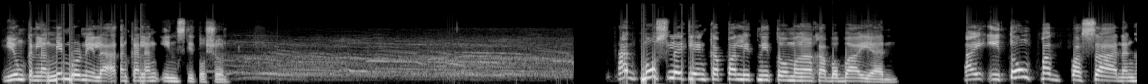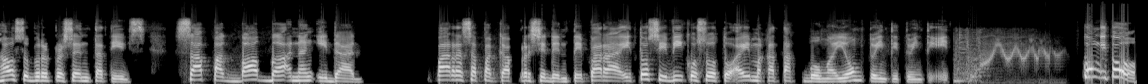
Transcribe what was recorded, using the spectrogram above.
yung kanilang membro nila at ang kanilang institusyon. At most likely ang kapalit nito mga kababayan ay itong pagpasa ng House of Representatives sa pagbaba ng edad para sa pagka-presidente para ito si Vico Soto ay makatakbo ngayong 2028. Kung ito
